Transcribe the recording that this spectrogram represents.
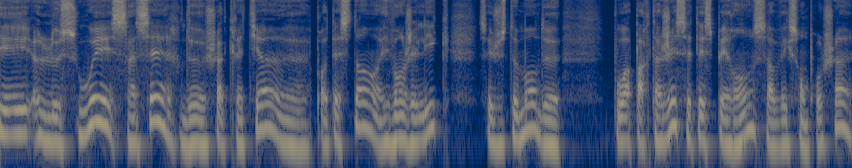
Et le souhait sincère de chaque chrétien, protestant, évangélique, c'est justement de pouvoir partager cette espérance avec son prochain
